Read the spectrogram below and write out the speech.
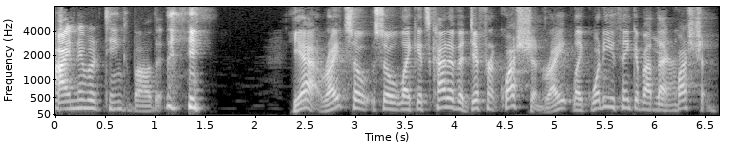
I never think about it. Yeah, right? So so like it's kind of a different question, right? Like what do you think about that question?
